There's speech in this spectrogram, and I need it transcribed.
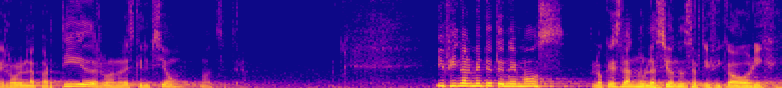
error en la partida, error en la descripción, etc. Y finalmente tenemos lo que es la anulación del certificado de origen,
